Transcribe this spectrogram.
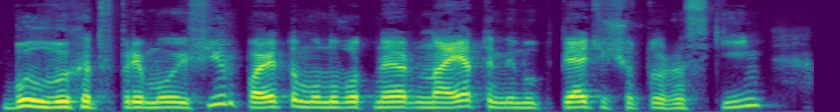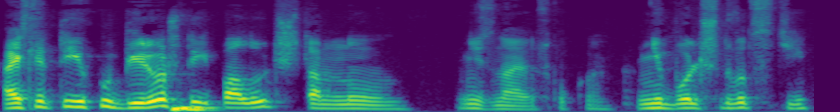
был выход в прямой эфир, поэтому, ну вот, наверное, на это минут пять еще тоже скинь. А если ты их уберешь, ты и получишь там, ну, не знаю сколько, не больше 20.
